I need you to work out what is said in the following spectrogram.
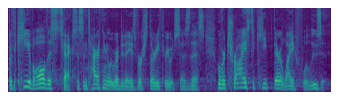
But the key of all this text, this entire thing that we read today, is verse 33, which says this Whoever tries to keep their life will lose it.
